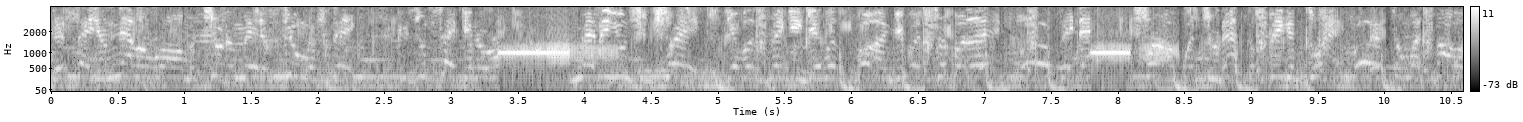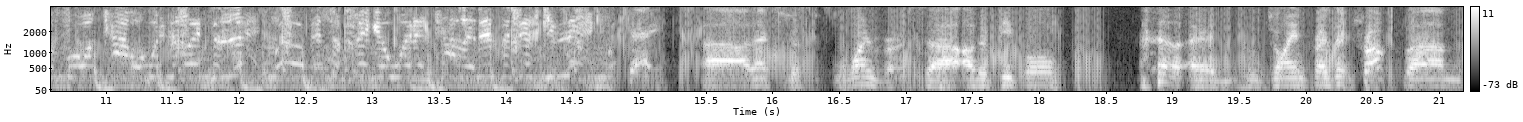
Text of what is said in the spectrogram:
They say you're never wrong, but you done made a few mistakes. The wrong. Maybe you should trade. Give us Biggie, give us fun, give us Triple A. Take that Trump with you, that's a bigger threat. There's too much power for a coward with no intellect. That's a bigger with a collar, there's a disconnect. Okay. Uh, that's just one verse. Uh, other people uh, who joined President Trump um,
